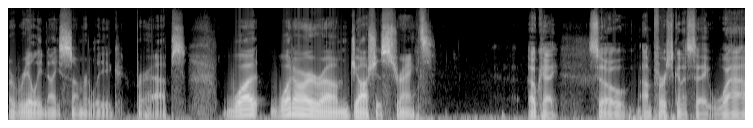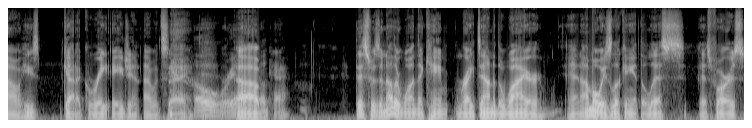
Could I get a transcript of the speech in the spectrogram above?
a really nice summer league, perhaps. What what are um, Josh's strengths? Okay. So I'm first going to say, wow, he's got a great agent, I would say. Oh, really? Um, okay. this was another one that came right down to the wire. And I'm always looking at the lists as far as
